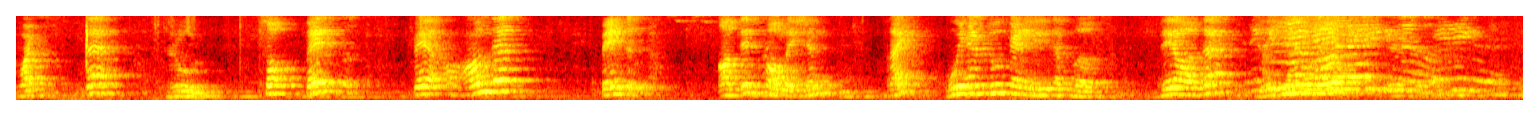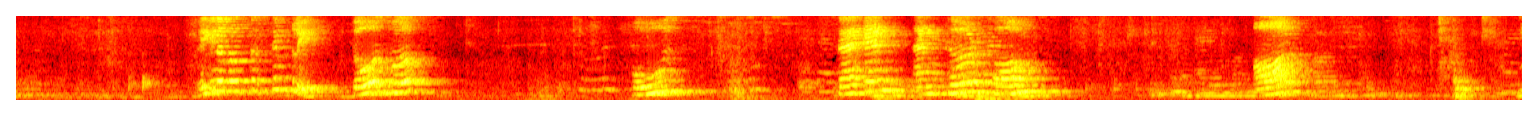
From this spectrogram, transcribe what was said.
What's the rule? So, based on the basis on this formation, right? We have two categories of verbs. They are the regular verbs. Regular verbs are simply those verbs whose second and third forms are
